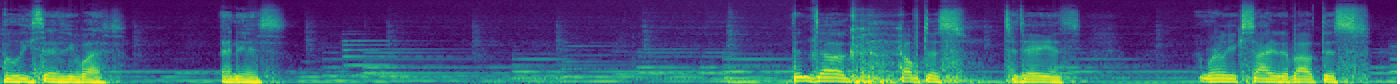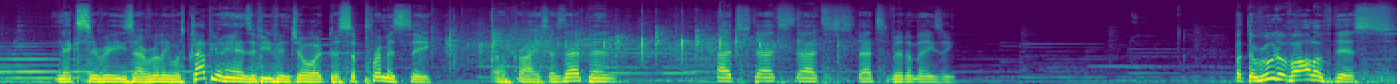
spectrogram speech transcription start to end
who he says he was and is. Then Doug helped us today. As I'm really excited about this next series. I really was. Clap your hands if you've enjoyed the supremacy of Christ. Has that been that's that's that's that's been amazing. But the root of all of this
